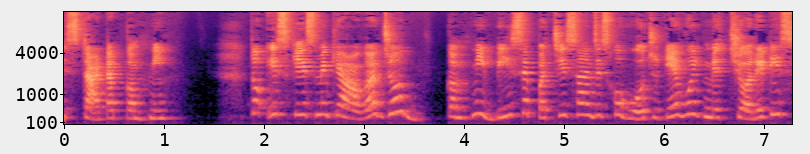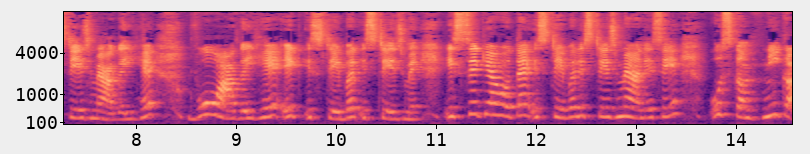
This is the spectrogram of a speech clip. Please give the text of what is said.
स्टार्टअप कंपनी तो इस केस में क्या होगा? जो कंपनी 20 से 25 साल जिसको हो चुके हैं, वो एक मेच्योरिटी स्टेज में आ गई है। वो आ गई है एक स्टेबल स्टेज में। इससे क्या होता है? स्टेबल स्टेज में आने से उस कंपनी का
